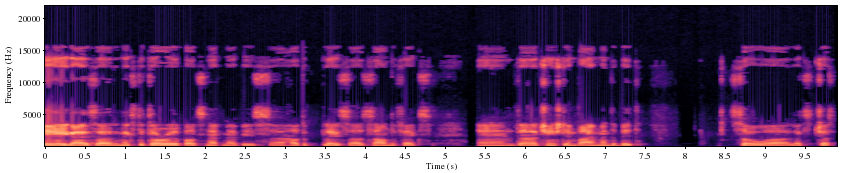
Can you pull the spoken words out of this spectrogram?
Okay, hey guys, uh, the next tutorial about SnapMap is uh, how to place uh, sound effects and uh, change the environment a bit. So uh, let's just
